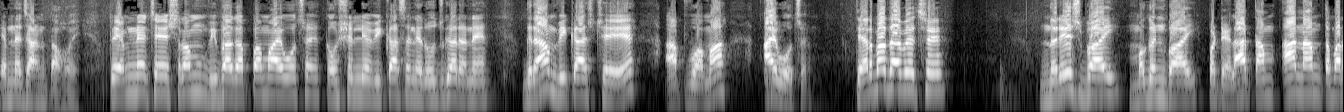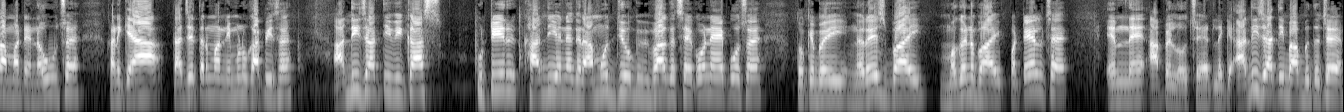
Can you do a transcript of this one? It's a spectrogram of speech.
એમને જાણતા હોય. તો એમને છે શ્રમ વિભાગ આપવામાં આવ્યો છે, કૌશલ્ય વિકાસ અને રોજગાર અને ગ્રામ વિકાસ છે એ આપવામાં આવ્યો છે. ત્યારબાદ આવે છે નરેશભાઈ મગનભાઈ પટેલ. આ આ નામ તમારા માટે નવું છે, કારણ કે આ તાજેતરમાં નિમણૂક આપી છે. આદિજાતિ વિકાસ, કુટીર, ખાદી અને ગ્રામોદ્યોગ વિભાગ છે. કોને આપ્યો છે? તો કે ભાઈ નરેશભાઈ મગનભાઈ પટેલ છે. એમને આપેલો છે. એટલે કે આદિજાતિ બાબત છે,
